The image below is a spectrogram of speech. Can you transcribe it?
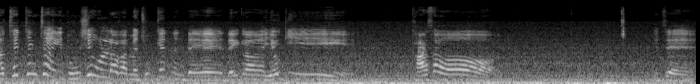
아, 채팅창이 동시에 올라가면 좋겠는데, 내가 여기 가서 이제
